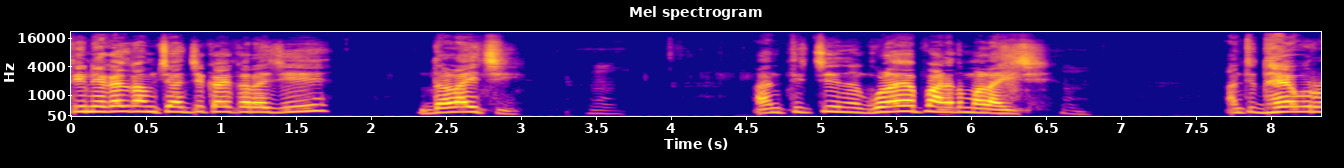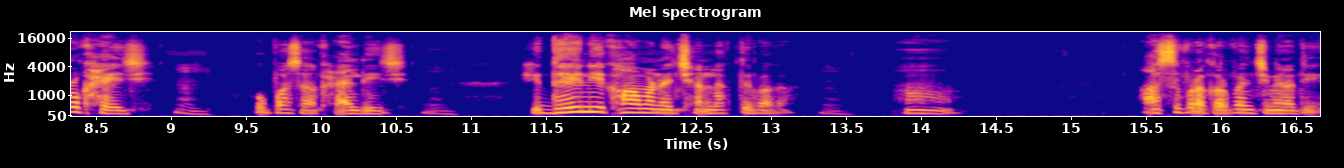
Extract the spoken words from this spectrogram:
ती निघायचं आमची आजी काय करायची? दळायची. आणि तिची गुळाया पाण्यात मळायची. आणि ती दह्याबरोबर खायची. उपासाला खायला द्यायची. ही दही आणि ही खावा म्हणायची छान लागते बघा. हां. असं प्रकार पंचमीला ती.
